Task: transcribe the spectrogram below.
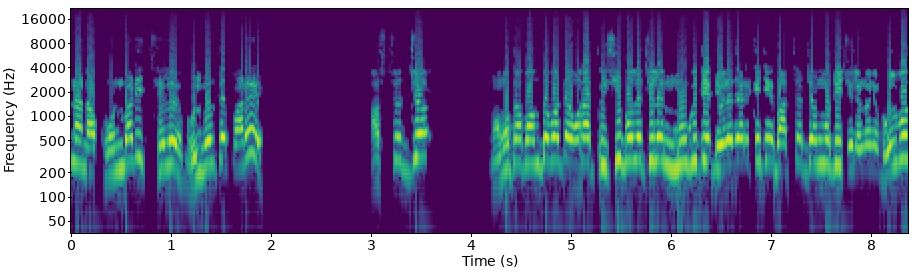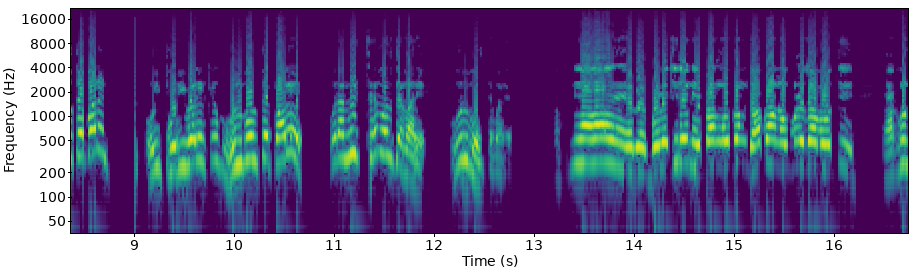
না না কোন বাড়ির ছেলে ভুল বলতে পারে? আশ্চর্য। মমতা বন্দ্যোপাধ্যায় ওনার পিসি বলেছিলেন, মুখ দিয়ে দেড় হাজার কেজির বাচ্চার জন্ম দিয়েছিলেন। উনি ভুল বলতে পারেন? ওই পরিবারের কেউ ভুল বলতে পারে? ওরা মিথ্যে বলতে পারে, ভুল বলতে পারে। আপনি আবার বলেছিলেন এবং ওপাং ঢপাং ওগুলো সব অতীত। এখন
